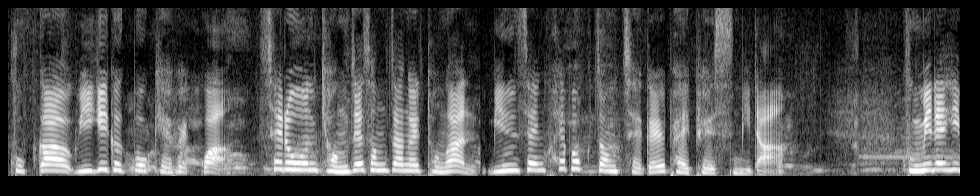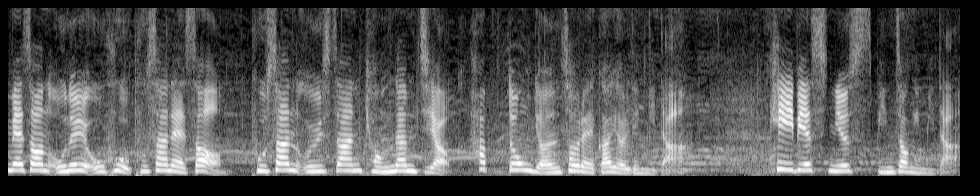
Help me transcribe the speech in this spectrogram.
국가 위기 극복 계획과 새로운 경제 성장을 통한 민생 회복 정책을 발표했습니다. 국민의힘에선 오늘 오후 부산에서 부산, 울산, 경남 지역 합동 연설회가 열립니다. KBS 뉴스 민정입니다.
